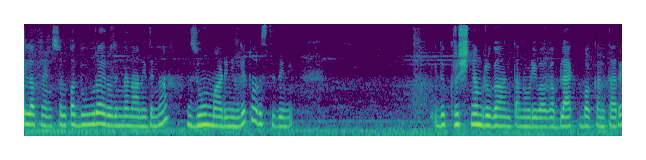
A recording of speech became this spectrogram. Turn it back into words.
ಇಲ್ಲ ಫ್ರೆಂಡ್ಸ್ ಸ್ವಲ್ಪ ದೂರ ಇರೋದ್ರಿಂದ ನಾನು ಇದನ್ನು ಝೂಮ್ ಮಾಡಿ ನಿಮಗೆ ತೋರಿಸ್ತಿದ್ದೀನಿ. ಇದು ಕೃಷ್ಣ ಮೃಗ ಅಂತ ನೋಡಿ, ಇವಾಗ ಬ್ಲ್ಯಾಕ್ ಬಕ್ ಅಂತಾರೆ.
